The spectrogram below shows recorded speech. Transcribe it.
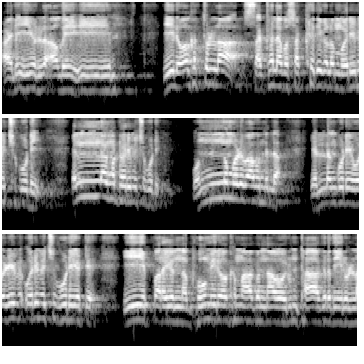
അളീം ഈ ലോകത്തുള്ള സകല സഖരികളും ഒരുമിച്ച് കൂടി എല്ലാം അങ്ങോട്ട് ഒരുമിച്ച് കൂടി ഒന്നും ഒഴിവാകുന്നില്ല. എല്ലാം കൂടി ഒഴി ഒരുമിച്ച് കൂടിയിട്ട് ഈ പറയുന്ന ഭൂമി രോഗമാകുന്ന ഒരുണ്ടാകൃതിയിലുള്ള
